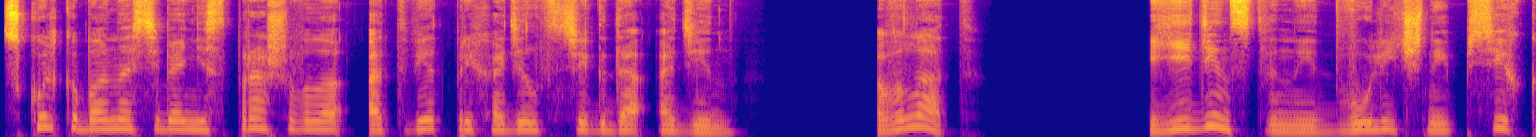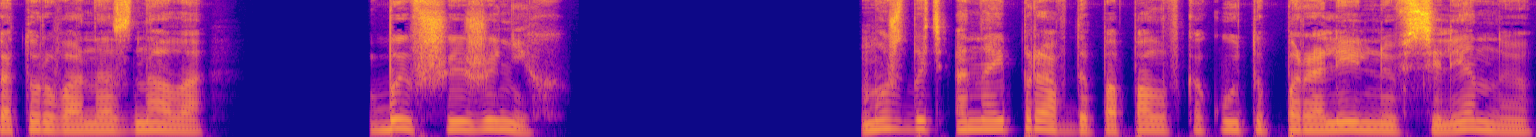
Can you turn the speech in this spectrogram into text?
Сколько бы она себя ни спрашивала, ответ приходил всегда один. Влад. Единственный двуличный псих, которого она знала, бывший жених. Может быть, она и правда попала в какую-то параллельную вселенную,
